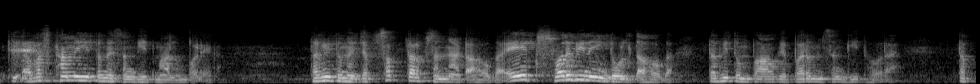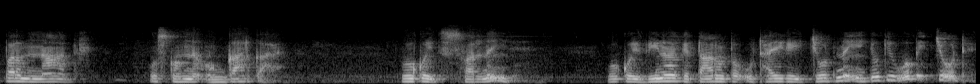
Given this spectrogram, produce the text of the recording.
की अवस्था में ही तुम्हें संगीत मालूम पड़ेगा, तभी तुम्हें जब सब तरफ़ सन्नाटा होगा, एक स्वर भी नहीं डोलता होगा, तभी तुम पाओगे परम संगीत हो रहा है। तब परम नाद, उसको हमने ओंकार कहा है। वो कोई स्वर नहीं है, वो कोई वीणा के तारों पर उठाई गई चोट नहीं है क्योंकि वो भी चोट है।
